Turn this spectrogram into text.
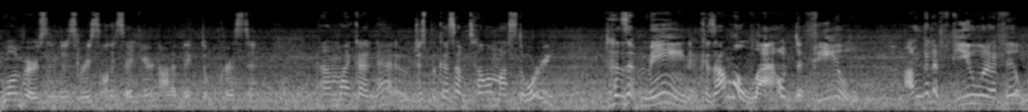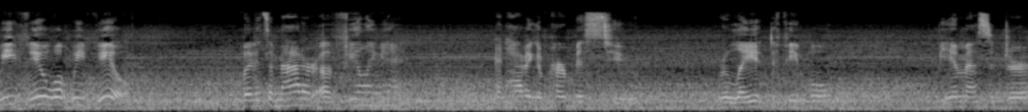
one person just recently said, You're not a victim, Kristen. And I'm like, I know. Just because I'm telling my story doesn't mean because I'm allowed to feel. I'm gonna feel what I feel. We feel what we feel. But it's a matter of feeling it and having a purpose to relay it to people, be a messenger,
